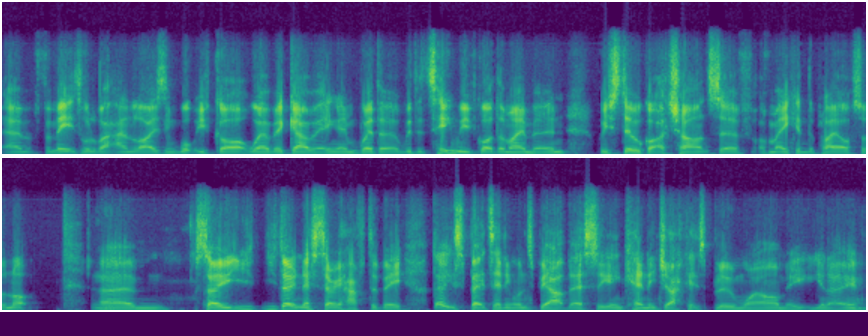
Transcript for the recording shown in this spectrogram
um, for me, it's all about analysing what we've got, where we're going, and whether with the team we've got at the moment, we've still got a chance of, of making the playoffs or not. Mm. Um, so you, you don't necessarily have to be. Don't expect anyone to be out there singing Kenny Jackett's "Blue and White Army," you know.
